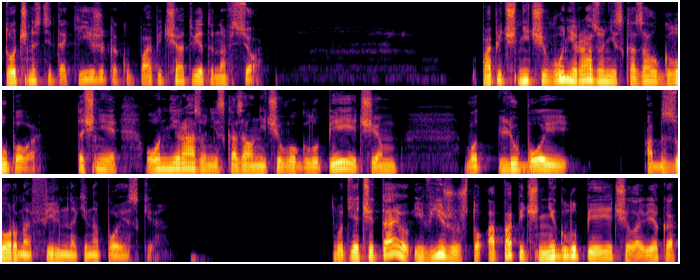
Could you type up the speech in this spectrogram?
Точности такие же, как у Папича ответы на все. Папич ничего ни разу не сказал глупого. Точнее, он ни разу не сказал ничего глупее, чем вот любой обзор на фильм на кинопоиске. Вот я читаю и вижу, что а Папич не глупее человека,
